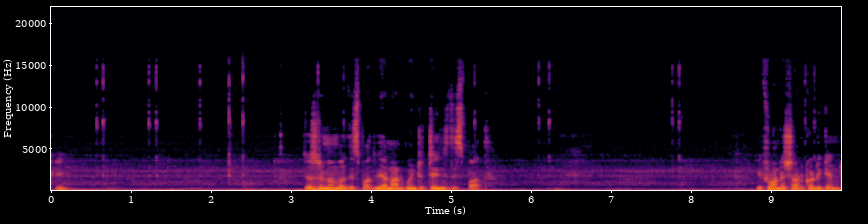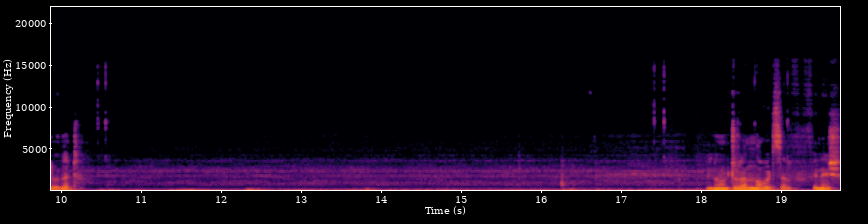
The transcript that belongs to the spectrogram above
Okay. Just remember this path. We are not going to change this path if you want a shortcut you can do that. You know to run now itself finish.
